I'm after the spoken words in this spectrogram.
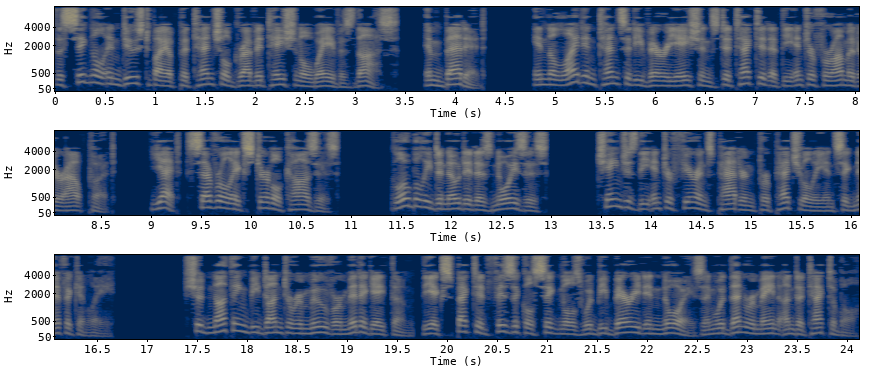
The signal induced by a potential gravitational wave is thus embedded in the light intensity variations detected at the interferometer output. Yet, several external causes—globally denoted as noises—changes the interference pattern perpetually and significantly. Should nothing be done to remove or mitigate them, the expected physical signals would be buried in noise and would then remain undetectable.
